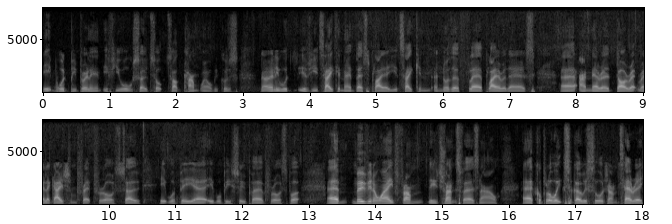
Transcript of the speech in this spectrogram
it would be brilliant if you also took Todd Cantwell because not only would have you taken their best player, you're taking another flair player of theirs, uh, and they're a direct relegation threat for us. So it would be uh, it would be superb for us. But um, moving away from the transfers now, uh, a couple of weeks ago we saw John Terry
